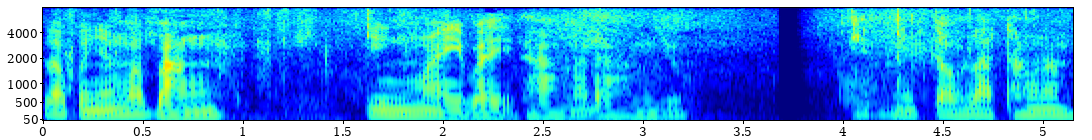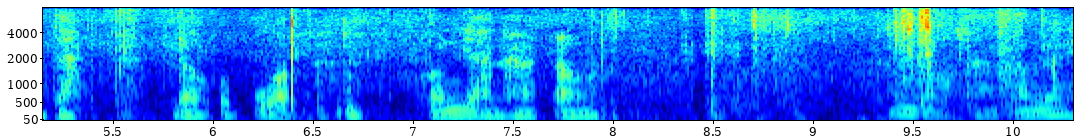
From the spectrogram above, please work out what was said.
เราก็ยังมาบังกิ่งใหม่ไว้ถามมาดามอยู่เก็บเห็ดเกาลัดเท่านั้นจ้ะดอกอวบๆอื้อขออนุญาตหักเอาดอกหักเอาเลย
